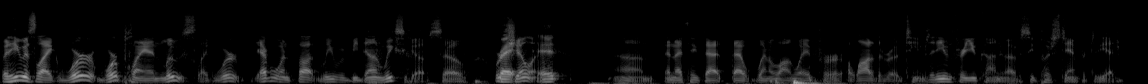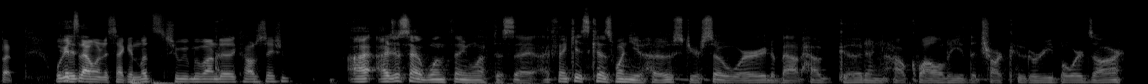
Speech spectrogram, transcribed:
but he was like, "We're we're playing loose. Like we're everyone thought we would be done weeks ago, so we're Right. chilling." It Um, and I think that that went a long way for a lot of the road teams, and even for UConn, who obviously pushed Stanford to the edge. But we'll get It- to that one in a second. Let's should we move on to College Station? I, I just have one thing left to say. I think it's because when you host, you're so worried about how good and how quality the charcuterie boards are,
